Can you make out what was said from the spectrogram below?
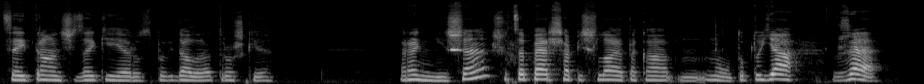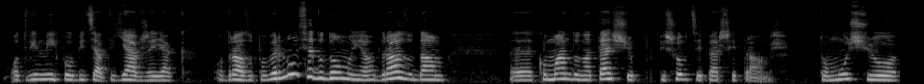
цей транш, за який я розповідала трошки раніше, що це перша пішла така. Ну, тобто я вже, от він міг пообіцяти, я вже як одразу повернуся додому, я одразу дам е, команду на те, щоб пішов цей перший транш. Тому що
